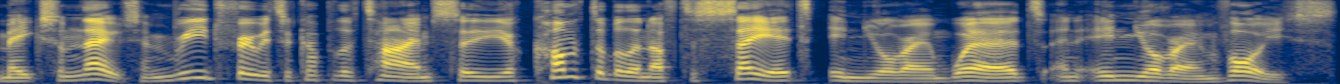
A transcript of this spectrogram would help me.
make some notes and read through it a couple of times so you're comfortable enough to say it in your own words and in your own voice.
